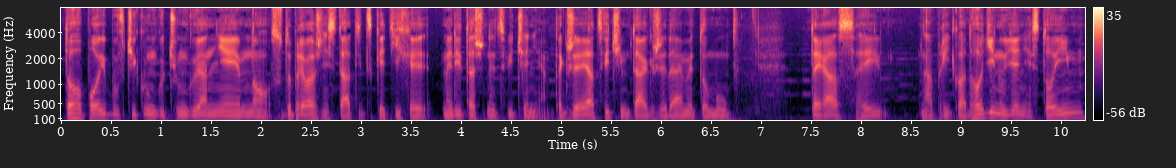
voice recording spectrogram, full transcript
toho pohybu v Čikungu Čungujan nie je mnoho. Sú to prevažne statické, tiché meditačné cvičenia. Takže ja cvičím tak, že dajme tomu teraz, hej, napríklad hodinu denne stojím,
